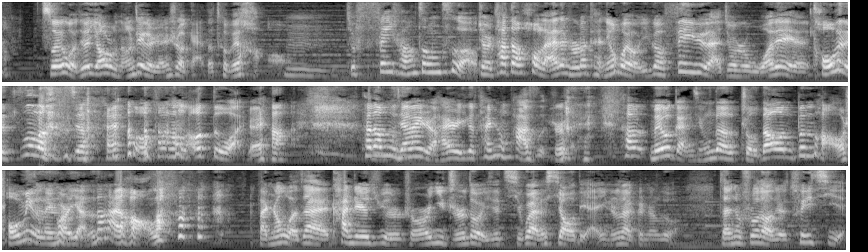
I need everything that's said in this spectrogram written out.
所以我觉得姚汝能这个人设改的特别好，嗯，就非常增色。就是他到后来的时候，他肯定会有一个飞跃，就是我得头发得滋楞起来，我不能老躲着呀。他到目前为止还是一个贪生怕死之辈，他没有感情的手刀奔跑逃命那块演的太好了。反正我在看这个剧的时候，一直都有一些奇怪的笑点，一直在跟着乐。咱就说到这崔气，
